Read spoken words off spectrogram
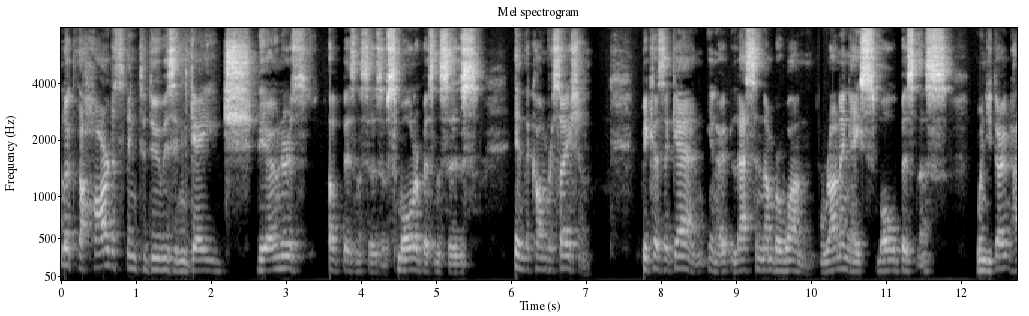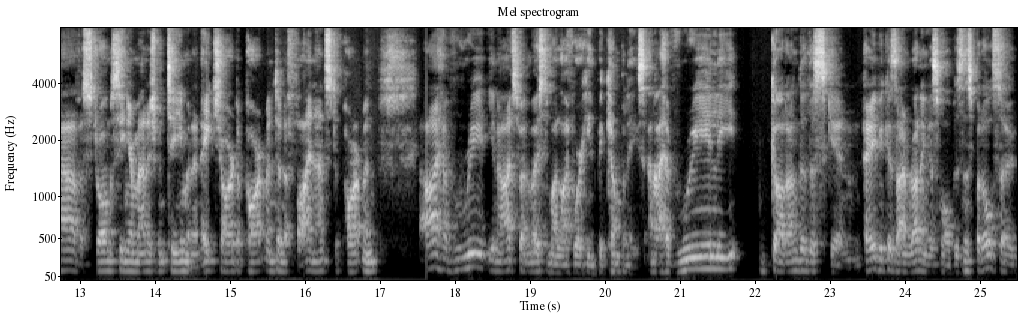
look, the hardest thing to do is engage the owners of businesses, of smaller businesses, in the conversation. Because again, you know, lesson number one running a small business when you don't have a strong senior management team and an HR department and a finance department. I have really, you know, I've spent most of my life working in big companies and I have really got under the skin, A, because I'm running a small business, but also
